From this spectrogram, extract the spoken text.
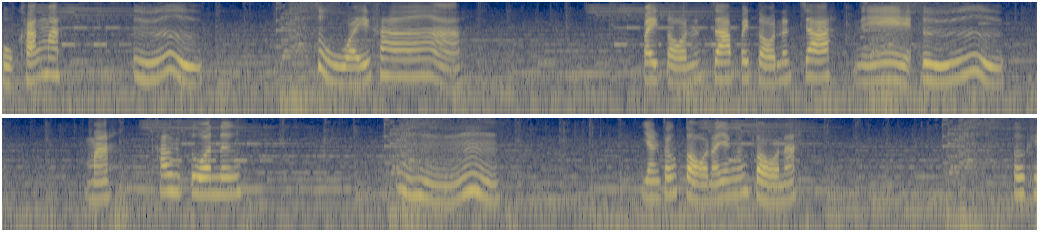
หกครั้งมาเออสวยค่ะ ไปต่อนะจ๊ะ ไปต่อนะจ๊ะ นี่เออมา เข้าตัวหนึ่งอือหือยังต้องต่อนะ ยังต้องต่อนะ โอเค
